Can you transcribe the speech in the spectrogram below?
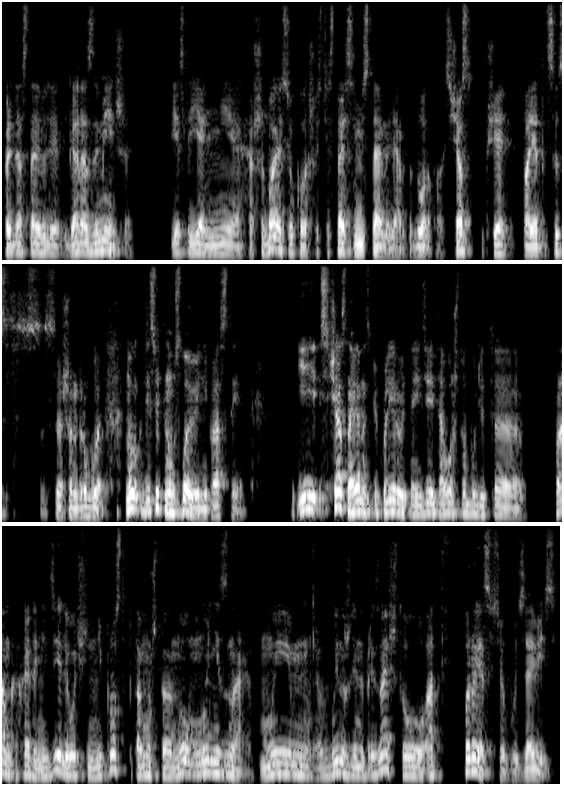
предоставили гораздо меньше если я не ошибаюсь, около 600-700 миллиардов долларов. А сейчас вообще порядок совершенно другой. Ну, действительно, условия непростые. И сейчас, наверное, спекулировать на идее того, что будет э, в рамках этой недели, очень непросто, потому что, ну, мы не знаем. Мы вынуждены признать, что от ФРС все будет зависеть.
